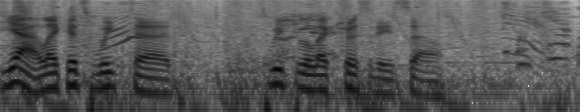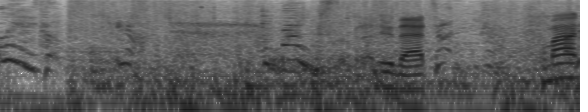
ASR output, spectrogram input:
Yeah, like it's weak to it's weak to electricity, so We can't lose. still gonna do that. Come on.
